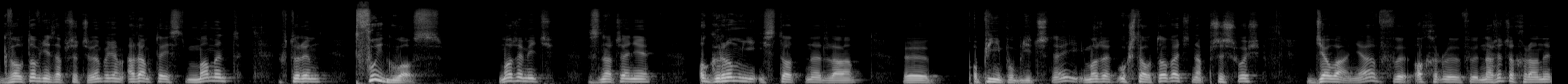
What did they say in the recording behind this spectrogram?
gwałtownie zaprzeczyłem. Powiedziałem, Adam, to jest moment, w którym twój głos może mieć znaczenie ogromnie istotne dla y, opinii publicznej i może ukształtować na przyszłość działania w, ochr- w, na rzecz ochrony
